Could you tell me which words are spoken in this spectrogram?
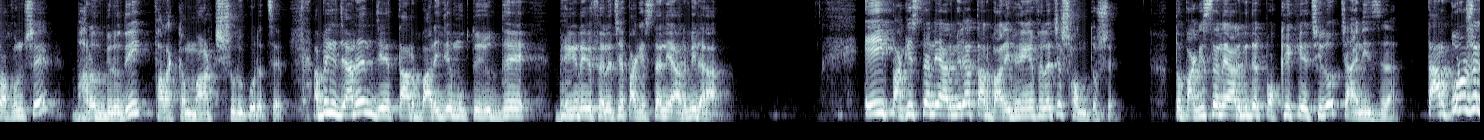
তখন সে ভারত বিরোধী ফারাক্কা মার্চ শুরু করেছে। আপনি কি জানেন যে তার বাড়ি যে মুক্তিযুদ্ধে ভেঙে রেখে ফেলেছে পাকিস্তানি আর্মিরা, এই পাকিস্তানি আর্মিরা তার বাড়ি ভেঙে ফেলেছে সন্তোষে। তো পাকিস্তানি আর্মিদের পক্ষে কে ছিল? চাইনিজরা। তারপরও সে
